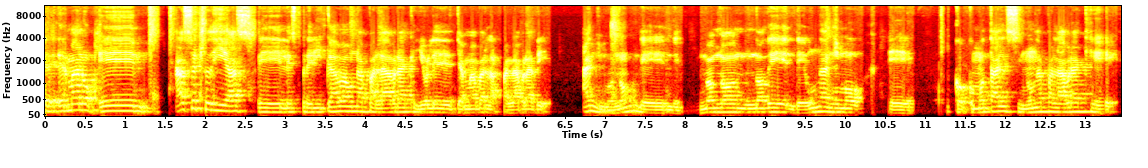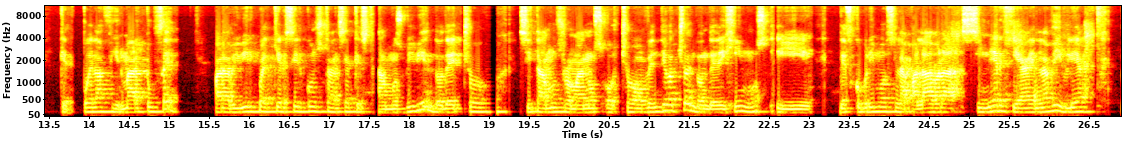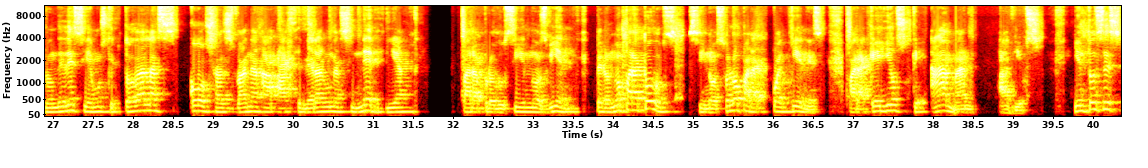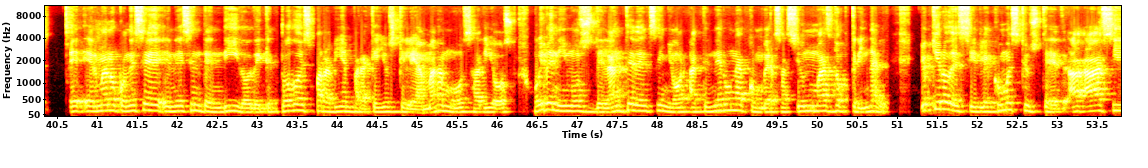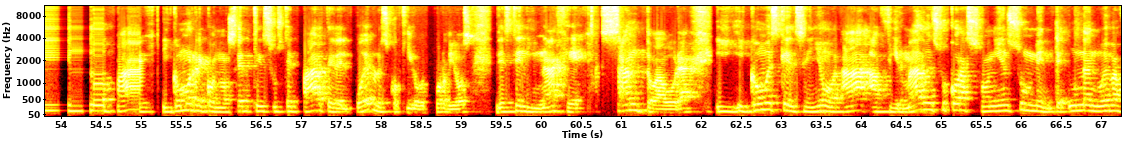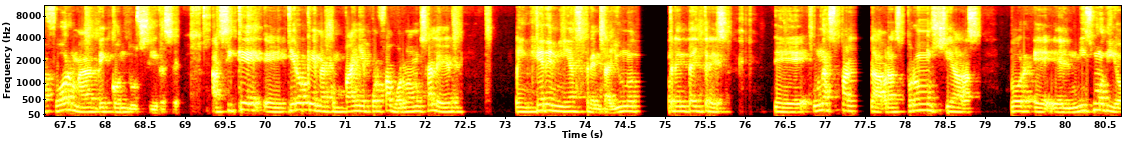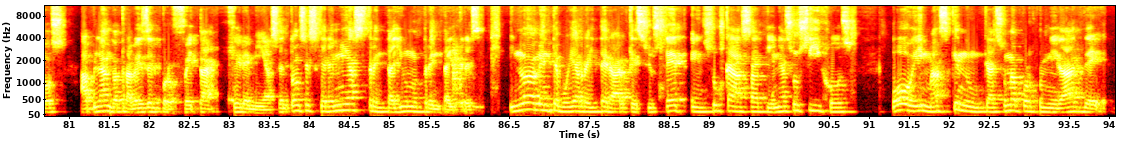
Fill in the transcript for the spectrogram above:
Hermano, eh, hace ocho días eh, les predicaba una palabra que yo le llamaba la palabra de ánimo, ¿no? De, no, no, no de, un ánimo eh, como tal, sino una palabra que pueda afirmar tu fe para vivir cualquier circunstancia que estamos viviendo. De hecho, citamos Romanos 8, 28, en donde dijimos y descubrimos la palabra sinergia en la Biblia, donde decíamos que todas las cosas van a, generar una sinergia para producirnos bien, pero no para todos, sino solo para cualquienes, para aquellos que aman a Dios. Y entonces eh, hermano, con ese, en ese entendido de que todo es para bien para aquellos que le amamos a Dios, hoy venimos delante del Señor a tener una conversación más doctrinal. Yo quiero decirle cómo es que usted ha, sido parte y cómo reconocer que es usted parte del pueblo escogido por Dios, de este linaje santo ahora, y, y cómo es que el Señor ha afirmado en su corazón y en su mente una nueva forma de conducirse. Así que eh, quiero que me acompañe, por favor, vamos a leer en Jeremías 31, 33, eh, unas palabras pronunciadas por eh, el mismo Dios hablando a través del profeta Jeremías. Entonces, Jeremías 31, 33. Y nuevamente voy a reiterar que si usted en su casa tiene a sus hijos, hoy más que nunca es una oportunidad de,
